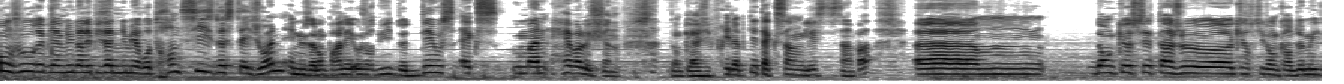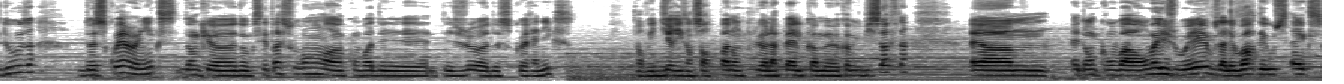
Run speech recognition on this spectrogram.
Bonjour et bienvenue dans l'épisode numéro 36 de Stage 1 et nous allons parler aujourd'hui de Deus Ex Human Evolution. Donc là j'ai pris la petite accent anglais, c'est sympa. Euh, donc c'est un jeu euh, qui est sorti donc en 2012 de Square Enix. Donc euh, donc c'est pas souvent qu'on voit des, des, jeux de Square Enix. J'ai envie de dire ils en sortent pas non plus à l'appel comme comme Ubisoft. Et donc on va on va y jouer. Vous allez voir Deus Ex,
